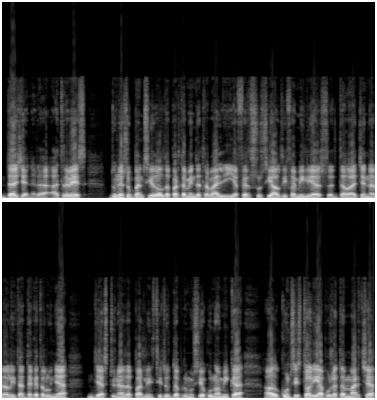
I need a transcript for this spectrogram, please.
de gènere a través d'una subvenció del Departament de Treball i Afers Socials i Famílies de la Generalitat de Catalunya, gestionada per l'Institut de Promoció Econòmica, el consistori ha posat en marxa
